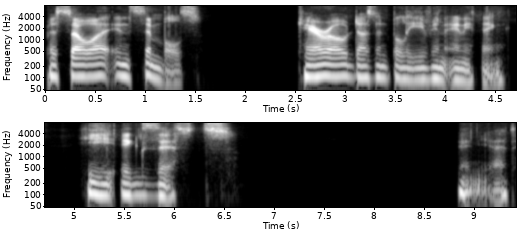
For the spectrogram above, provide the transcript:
Pessoa in symbols. Caeiro doesn't believe in anything. He exists. And yet,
